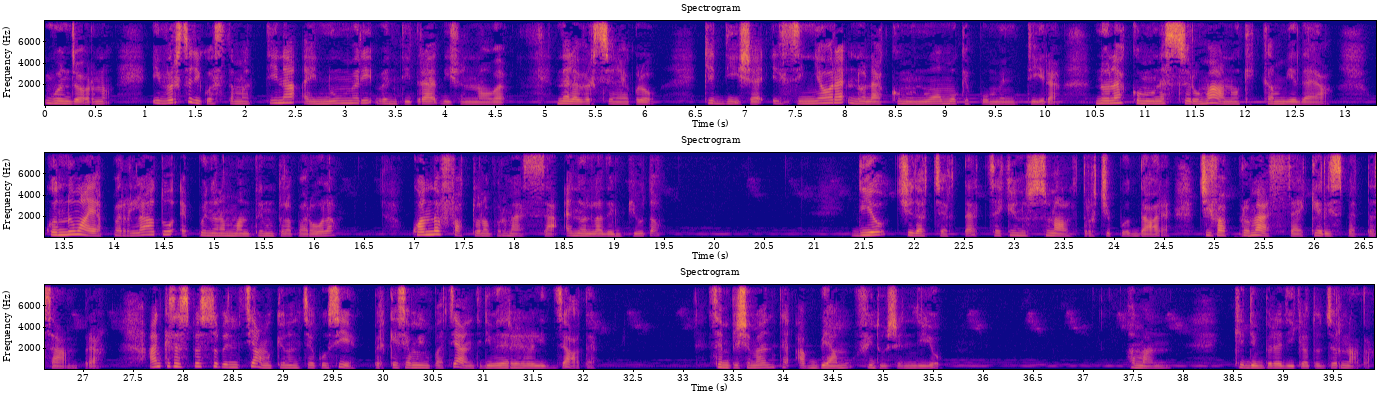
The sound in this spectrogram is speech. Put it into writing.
Buongiorno, il verso di questa mattina è in numeri 23-19, nella versione Clo, che dice il Signore non è come un uomo che può mentire, non è come un essere umano che cambia idea. Quando mai ha parlato e poi non ha mantenuto la parola? Quando ha fatto una promessa e non l'ha adempiuta? Dio ci dà certezze che nessun altro ci può dare, ci fa promesse che rispetta sempre anche se spesso pensiamo che non sia così, perché siamo impazienti di vedere realizzate. Semplicemente abbiamo fiducia in Dio. Amen. Che Dio benedica la tua giornata.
